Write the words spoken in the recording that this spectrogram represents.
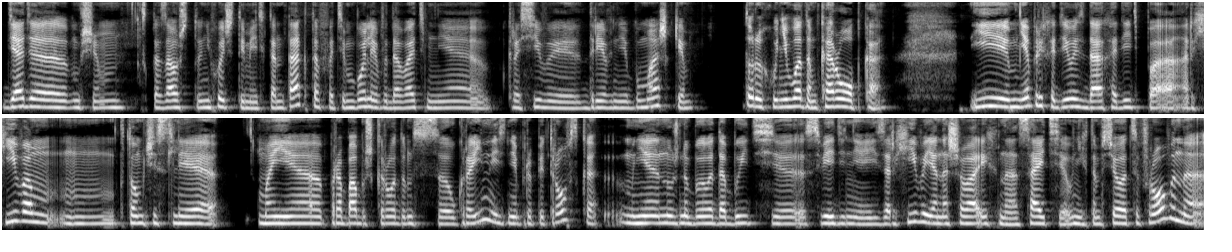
дядя, в общем, сказал, что не хочет иметь контактов, а тем более выдавать мне красивые древние бумажки которых у него там коробка. И мне приходилось, да, ходить по архивам, в том числе Моя прабабушка родом с Украины, из Днепропетровска. Мне нужно было добыть э, сведения из архива. Я нашла их на сайте. У них там все оцифровано,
